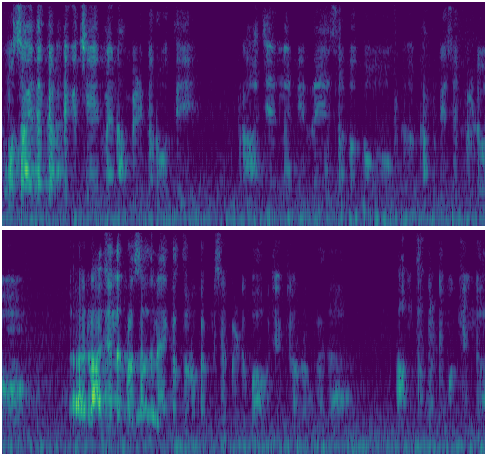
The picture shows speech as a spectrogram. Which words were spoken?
ముసాయిదా కమిటీకి చైర్మన్ అంబేద్కర్ అవుతే రాజ్యాంగ నిర్ణయ సభకు కమిటీ సభ్యుడు రాజేంద్ర ప్రసాద్ నాయకత్వంలో కమిటీ సభ్యుడు బాబు జగజీవనరావు కదా అంతకంటే ముఖ్యంగా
